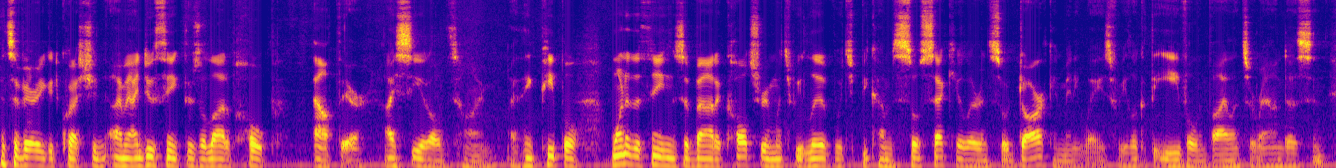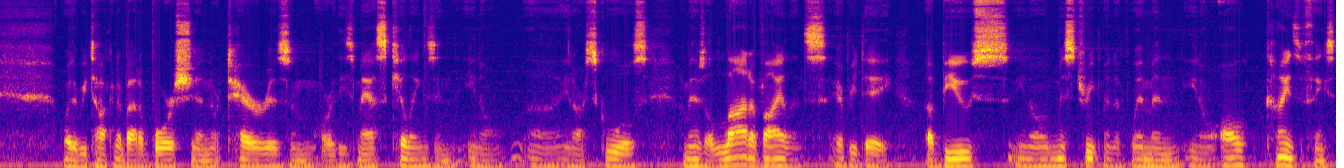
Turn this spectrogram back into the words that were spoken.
That's a very good question. I mean, I do think there's a lot of hope out there. I see it all the time. I think people, one of the things about a culture in which we live, which becomes so secular and so dark in many ways, we look at the evil and violence around us, and whether we're talking about abortion or terrorism or these mass killings in, you know, uh, in our schools. I mean, there's a lot of violence every day abuse, you know, mistreatment of women, you know, all kinds of things.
